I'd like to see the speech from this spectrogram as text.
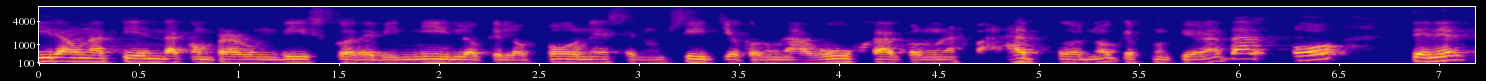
Ir a una tienda a comprar un disco de vinilo que lo pones en un sitio con una aguja, con un aparato, ¿no? Que funciona tal, o tener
